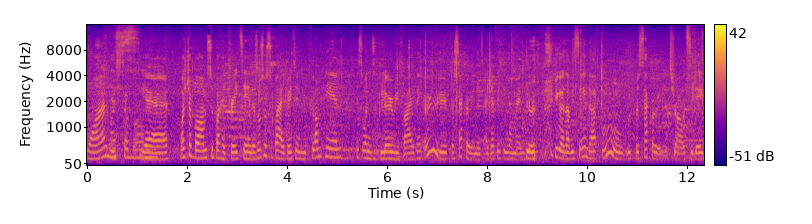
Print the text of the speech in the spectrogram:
one. It's- Moisture Bomb. Yeah, Moisture Bomb, super hydrating. There's also super hydrating replumping. This one is glow reviving. Ooh, Prosecco in it. I definitely want my glow. You guys have been saying that mm, with Prosecco in it throughout today.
